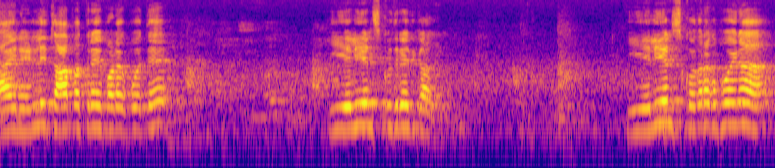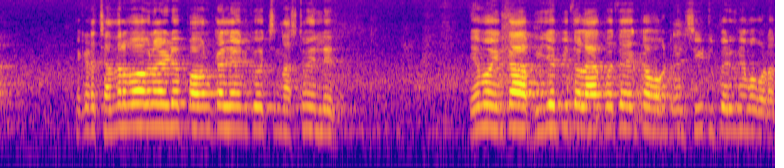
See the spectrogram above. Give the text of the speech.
ఆయన వెళ్ళి తాపత్రయపడకపోతే ఈ ఎలియన్స్ కుదిరేది కాదు. ఈ ఎలియన్స్ కుదరకపోయినా ఇక్కడ చంద్రబాబు నాయుడు పవన్ కళ్యాణ్కి వచ్చిన నష్టం ఏం లేదు. ఏమో ఇంకా బీజేపీతో లేకపోతే ఇంకా ఒకటి రెండు సీట్లు పెరిగినేమో కూడా.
